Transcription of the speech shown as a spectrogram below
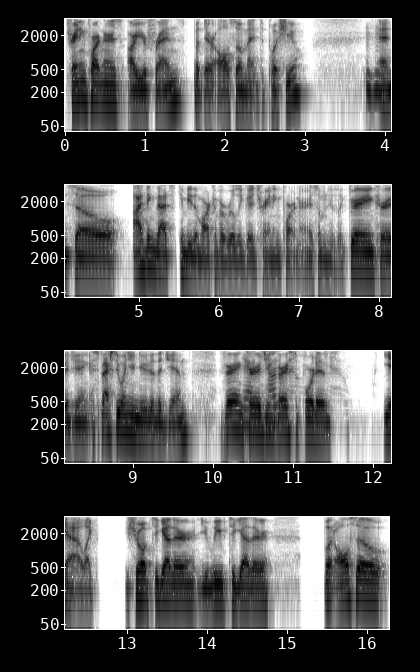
training partners are your friends, but they're also meant to push you. Mhm. And so I think that can be the mark of a really good training partner is someone who's like very encouraging, especially when you're new to the gym. Very encouraging, very supportive. Yeah, like you show up together, you leave together, but also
